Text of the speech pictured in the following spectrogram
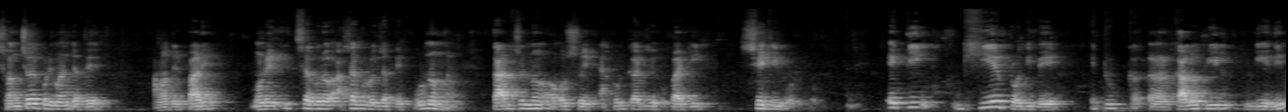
সঞ্চয়ের পরিমাণ যাতে আমাদের পারে মনের ইচ্ছাগুলো, আশাগুলো যাতে পূর্ণ হয়, তার জন্য অবশ্যই এখনকার যে উপায়টি, সেটি বলব। একটি ঘিয়ের প্রদীপে একটু কালো তিল দিয়ে দিন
